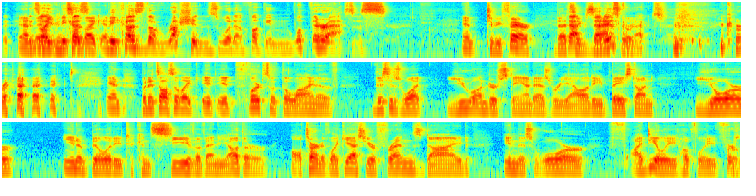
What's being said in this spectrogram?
And It's and like because like, and, because the Russians would have fucking whooped their asses. And to be fair, that's That, exactly that is correct. correct. And but it's also like it it flirts with the line of this is what you understand as reality based on your inability to conceive of any other alternative. Like yes your friends died in this war ideally hopefully for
